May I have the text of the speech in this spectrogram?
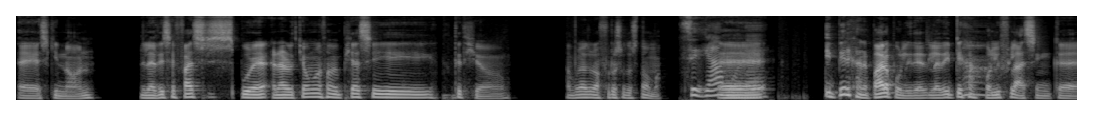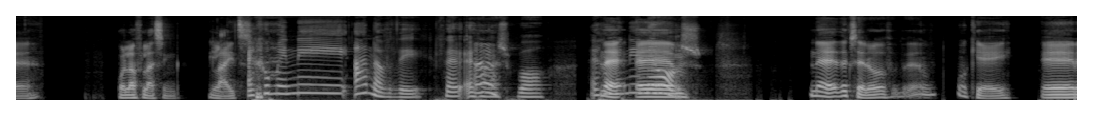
ε, σκηνών Δηλαδή σε φάσεις που αναρωτιόμουν θα με πιάσει τέτοιο. Θα βγάζω αφρούς το στόμα. Σιγά ε, Υπήρχαν πάρα πολλοί, δηλαδή υπήρχαν πολλοί flashing, ε, πολλά flashing lights. Έχω μείνει άναυδη, έχω να σου πω. Έχω ναι, μείνει ε, Ναι, δεν ξέρω. Ε, OK. Okay. Ε,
